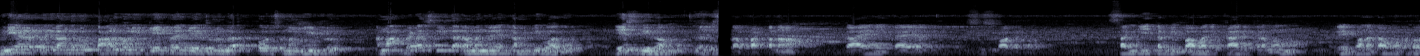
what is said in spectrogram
మిరియాల ప్రజలందరూ పాల్గొని జయప్రదం చేస్తుండగా కోరుచున్నాం. ఇట్లు అమాన్పేట సీతారామాంజనేయ కమిటీ వారు. జై శ్రీరామ్. పట్టణ గాయని గాయ సుస్వాగతం. సంగీత విభావని కార్యక్రమం రేపు అనగా ఒకటో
